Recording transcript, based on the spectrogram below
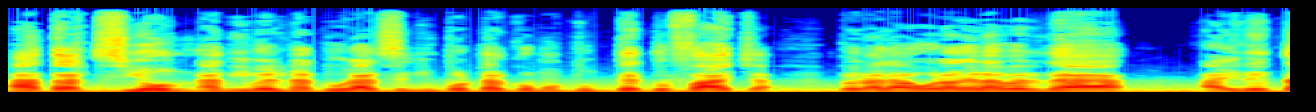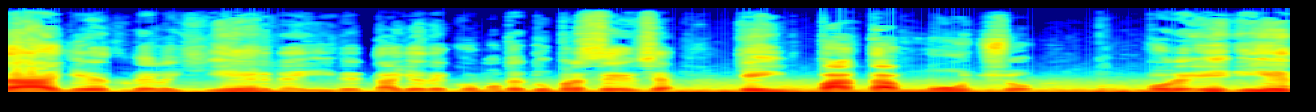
atracción a nivel natural sin importar cómo tú te tu facha, pero a la hora de la verdad, hay detalles de la higiene y detalles de cómo de tu presencia que impactan mucho. Por, y,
